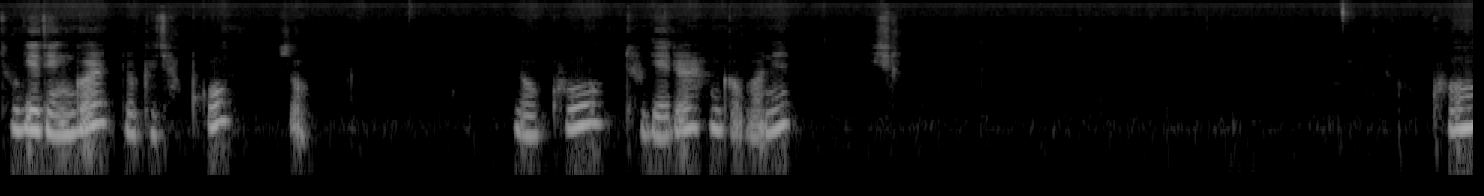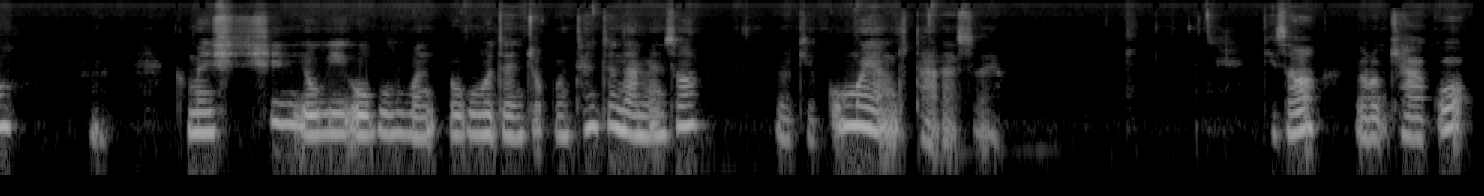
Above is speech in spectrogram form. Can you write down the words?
두 개 된 걸 이렇게 잡고 쏙 넣고 두 개를 한꺼번에 넣고 음. 그러면 시, 시- 여기 이 부분 요거보다는 조금 튼튼하면서 이렇게 꽃 모양도 달았어요. 그래서 이렇게 하고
